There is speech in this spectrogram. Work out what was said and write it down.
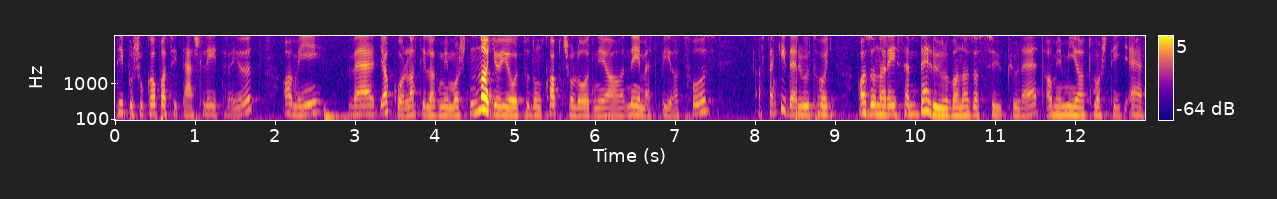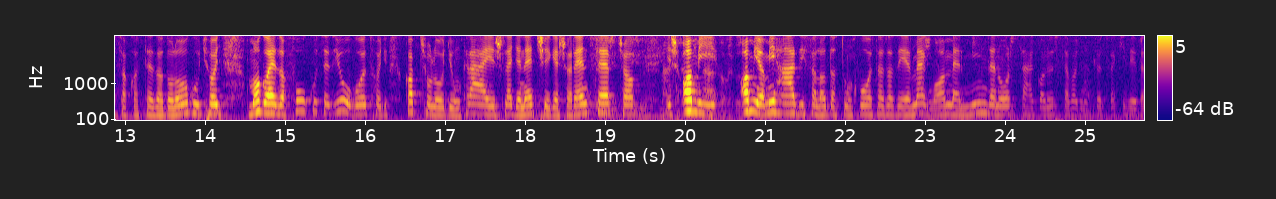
típusú kapacitás létrejött, amivel gyakorlatilag mi most nagyon jól tudunk kapcsolódni a német piachoz. Aztán kiderült, hogy azon a részen belül van az a szűkület, ami miatt most így elszakadt ez a dolog. Úgyhogy maga ez a fókusz, ez jó volt, hogy kapcsolódjunk rá, és legyen egységes a rendszer, csak, és ami, ami a mi házi feladatunk volt, az azért megvan, mert minden országgal össze vagyunk kötve, kivéve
